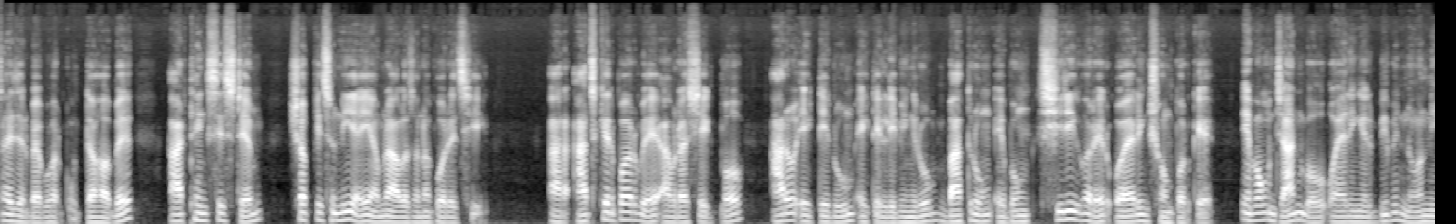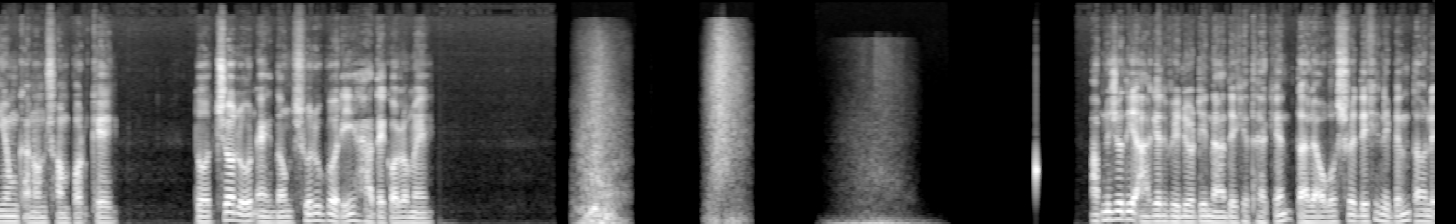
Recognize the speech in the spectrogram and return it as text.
সাইজের ব্যবহার করতে হবে আর্থিং সিস্টেম সব কিছু নিয়েই আমরা আলোচনা করেছি। আর আজকের পর্বে আমরা শিখব আরও একটি রুম, একটি লিভিং রুম, বাথরুম এবং সিঁড়িঘরের ওয়্যারিং সম্পর্কে এবং জানব ওয়্যারিংয়ের বিভিন্ন নিয়মকানুন সম্পর্কে। তো চলুন একদম শুরু করি হাতে কলমে। আপনি যদি আগের ভিডিওটি না দেখে থাকেন, তাহলে অবশ্যই দেখে নেবেন, তাহলে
